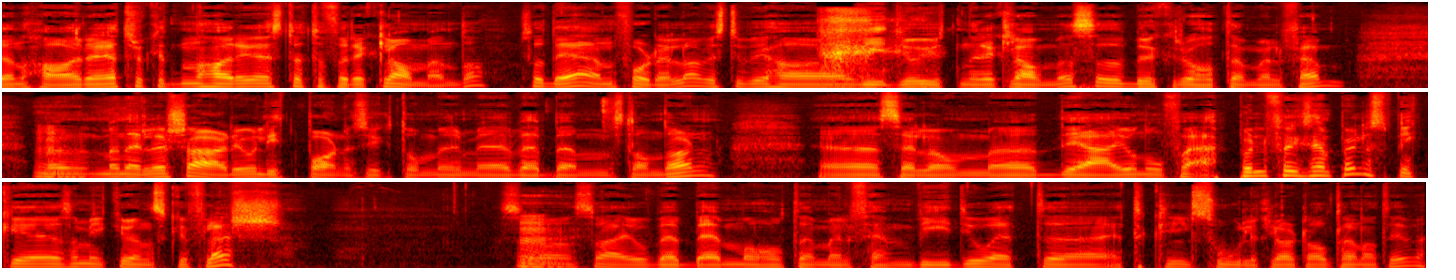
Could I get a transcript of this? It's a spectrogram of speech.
Den har, jeg tror ikke den har støtte for reklame ennå, så det er en fordel. da. Hvis du vil ha video uten reklame, så bruker du HTML5. Mm. Men, men, ellers er det jo litt barnesykdommer med WebM-standarden. Eh, selv om eh, det er jo noe for Apple, f.eks., som, ikke, som ikke ønsker Flash. Så, mm. så, er jo WebM og HTML5-video et, eh, et, soleklart alternativ.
